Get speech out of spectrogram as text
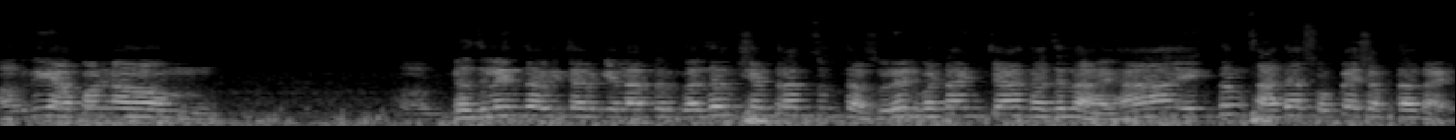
अगदी आपण गझलेंचा विचार केला तर गझल क्षेत्रात सुद्धा सुरेश भटांच्या गझला ह्या एकदम साध्या सोप्या शब्दात आहे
